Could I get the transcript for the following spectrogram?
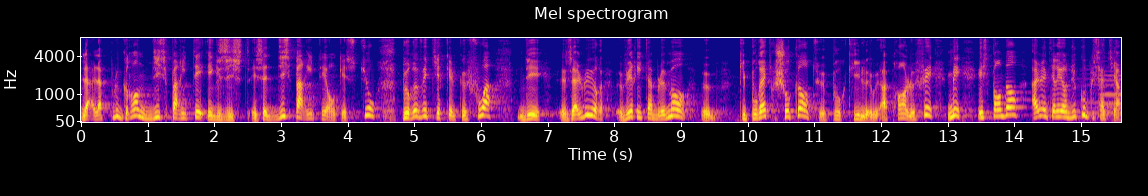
la, plus grande disparité existe. Et cette disparité en question peut revêtir quelquefois des allures véritablement... Euh, qui pourrait être choquante pour qui apprend le fait, mais cependant, à l'intérieur du couple, ça tient.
